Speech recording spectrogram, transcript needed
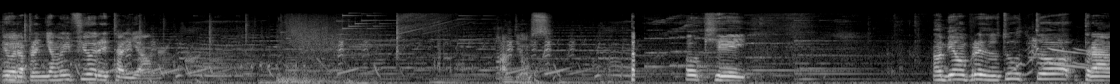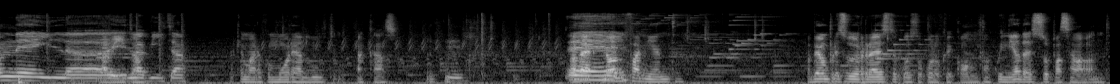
E ora prendiamo il fiore e tagliamo. Adios. Ok. Abbiamo preso tutto tranne il, la vita. La vita. Perché Marco muore all'ultimo, a caso. Mm. Vabbè, Eh, non fa niente. Abbiamo preso il resto e questo è quello che conta. Quindi adesso passiamo avanti.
